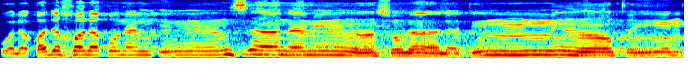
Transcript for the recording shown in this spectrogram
ولقد خلقنا الإنسان من سلالة من طين.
